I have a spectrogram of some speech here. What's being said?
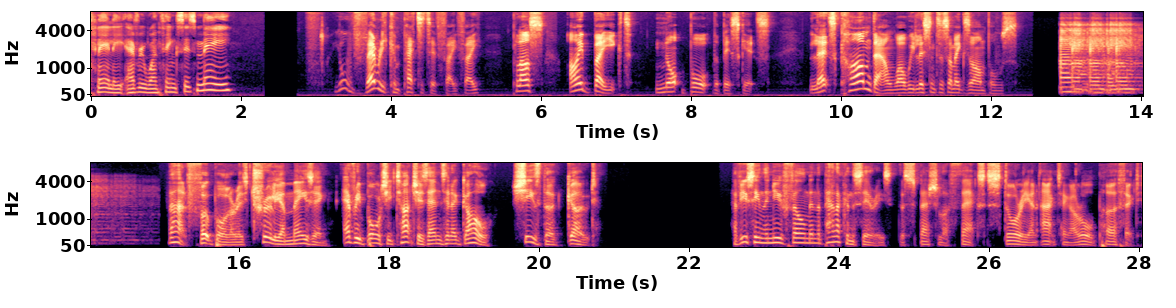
Clearly, everyone thinks it's me. You're very competitive, Feifei. Plus, I baked, not bought the biscuits. Let's calm down while we listen to some examples. That footballer is truly amazing. Every ball she touches ends in a goal. She's the GOAT. Have you seen the new film in the Pelican series? The special effects, story, and acting are all perfect.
